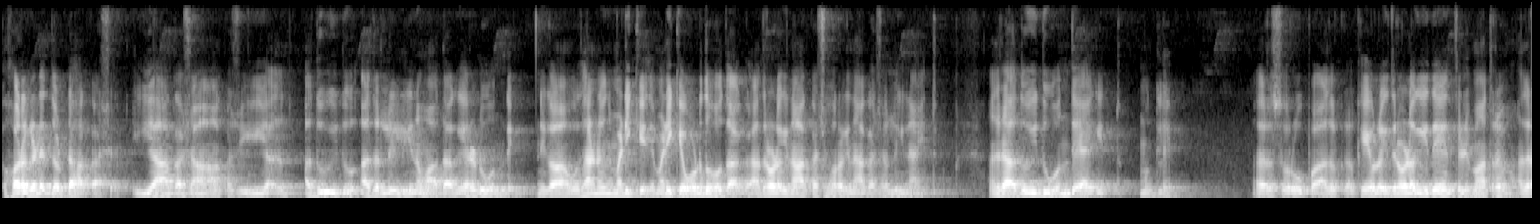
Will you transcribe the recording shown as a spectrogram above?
ಹೊರಗಡೆ ದೊಡ್ಡ ಆಕಾಶ ಈ ಆಕಾಶ ಆಕಾಶ, ಈ ಅದು ಇದು ಅದರಲ್ಲಿ ಲೀನವಾದಾಗ ಎರಡೂ ಒಂದೇ. ಈಗ ಉದಾಹರಣೆ ಒಂದು ಮಡಿಕೆ ಇದೆ. ಮಡಿಕೆ ಒಡೆದು ಹೋದಾಗ ಅದರೊಳಗಿನ ಆಕಾಶ ಹೊರಗಿನ ಆಕಾಶ ಲೀನ ಆಯಿತು. ಅಂದರೆ ಅದು ಇದು ಒಂದೇ ಆಗಿತ್ತು ಮೊದಲೇ. ಅದರ ಸ್ವರೂಪ. ಅದು ಕೇವಲ ಇದರೊಳಗೆ ಇದೆ ಅಂಥೇಳಿ ಮಾತ್ರ ಅದರ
